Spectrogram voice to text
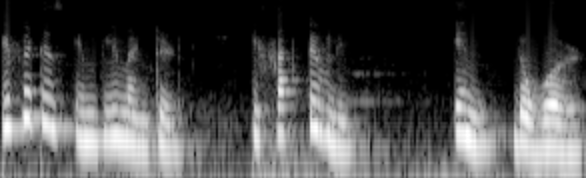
if it is implemented effectively in the world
